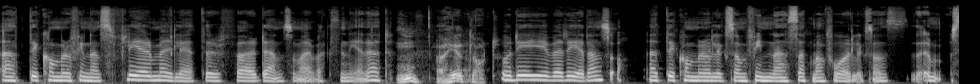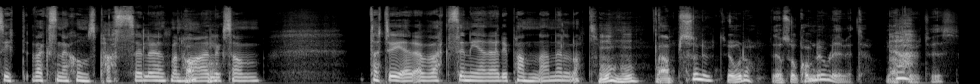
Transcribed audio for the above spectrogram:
att det kommer att finnas fler möjligheter för den som är vaccinerad. Mm, ja, helt klart. Och det är ju väl redan så. Att det kommer att liksom finnas att man får liksom eh, sitt vaccinationspass eller att man har liksom tatuerad vaccinerad i pannan eller något. Mhm, absolut, jo då. Det, så kommer det att bli, vet du. naturligtvis.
